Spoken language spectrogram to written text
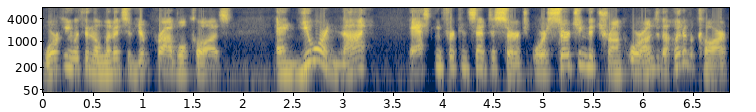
working within the limits of your probable cause and you are not asking for consent to search or searching the trunk or under the hood of a car,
